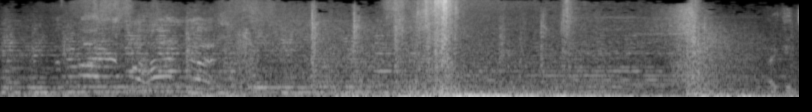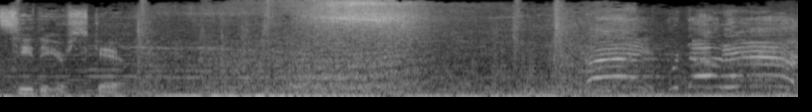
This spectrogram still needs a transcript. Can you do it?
The fire's behind us! I can see that you're scared. Resin down here!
